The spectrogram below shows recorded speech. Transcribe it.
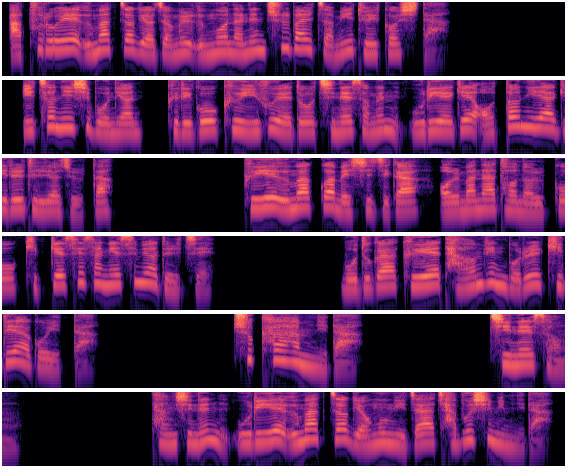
앞으로의 음악적 여정을 응원하는 출발점이 될 것이다. 2025년 그리고 그 이후에도 진혜성은 우리에게 어떤 이야기를 들려줄까? 그의 음악과 메시지가 얼마나 더 넓고 깊게 세상에 스며들지 모두가 그의 다음 행보를 기대하고 있다. 축하합니다. 진혜성 당신은 우리의 음악적 영웅이자 자부심입니다.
